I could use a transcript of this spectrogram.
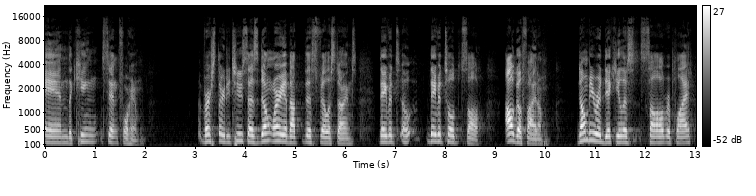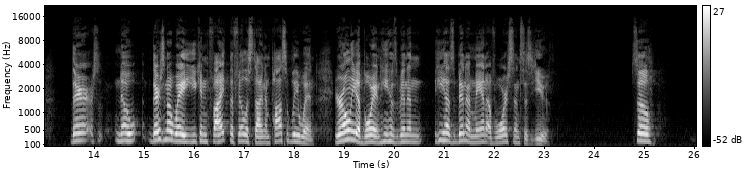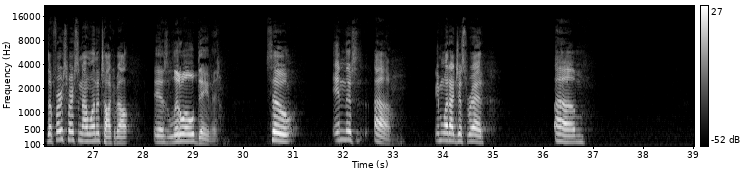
and the king sent for him. Verse 32 says, Don't worry about this, Philistines. David, David told Saul, I'll go fight him. Don't be ridiculous, Saul replied. There's no, there's no way you can fight the Philistine and possibly win. You're only a boy, and he has been, in, he has been a man of war since his youth. So, the first person I want to talk about is little old David. So, in this, uh, in what I just read, um,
